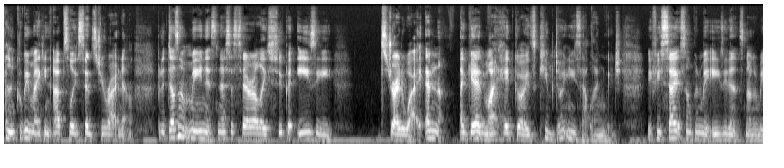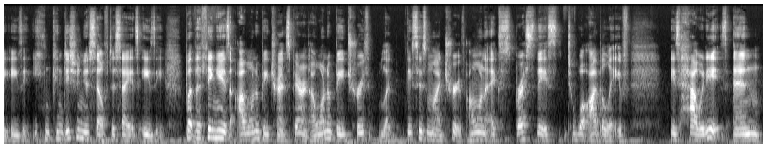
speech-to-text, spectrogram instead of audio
And it could be making absolute sense to you right now. But it doesn't mean it's necessarily super easy straight away. And again, my head goes, Kim, don't use that language. If you say it's not going to be easy, then it's not going to be easy. You can condition yourself to say it's easy. But the thing is, I want to be transparent. I want to be truth. Like, this is my truth. I want to express this to what I believe is how it is. And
